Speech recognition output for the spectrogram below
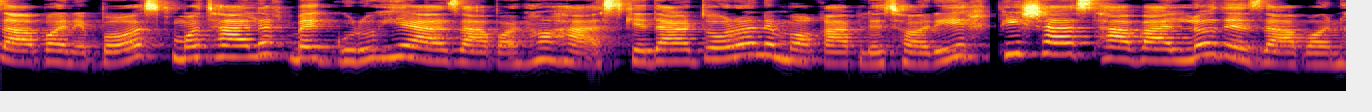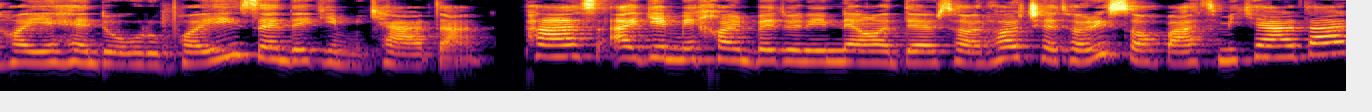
زبان باسک متعلق به گروهی از زبانها هست که در دوران ما قبل تاریخ پیش از تولد زبانهای و اروپایی زندگی می‌کردن. پس اگه می‌خواین بدونین نئاندرتال ها چطوری صحبت می‌کردن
